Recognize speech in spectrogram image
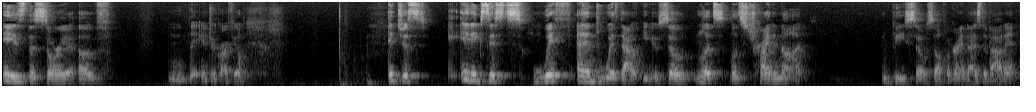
is the story of the andrew garfield it just it exists with and without you. So let's let's try to not be so self-aggrandized about it.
